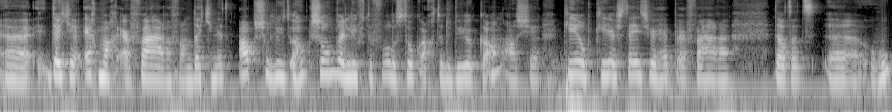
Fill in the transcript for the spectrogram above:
uh, dat je echt mag ervaren van dat je het absoluut ook zonder liefdevolle stok achter de deur kan. Als je keer op keer steeds weer hebt ervaren dat het, uh, hoe,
